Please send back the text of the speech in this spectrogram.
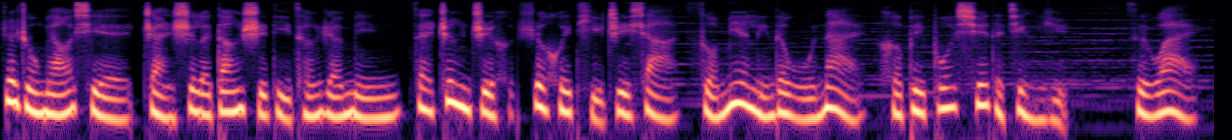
这种描写展示了当时底层人民在政治和社会体制下所面临的无奈和被剥削的境遇。此外，《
